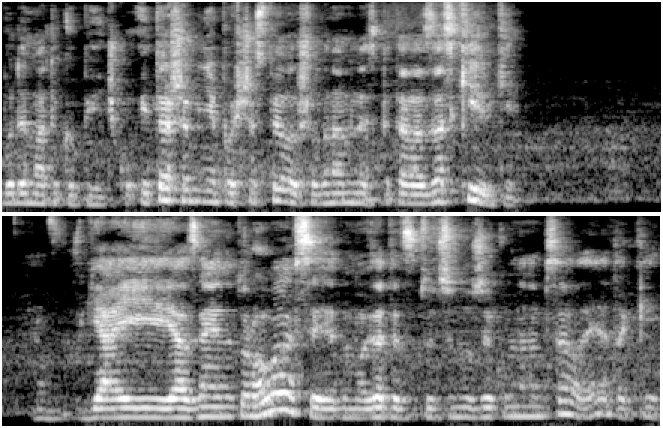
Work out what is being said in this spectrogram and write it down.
буде мати копійку. І те, що мені пощастило, що вона мене спитала, за скільки. Я, я з нею не торгувався, я думав, взяти ту ціну, за яку вона написала, я такий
